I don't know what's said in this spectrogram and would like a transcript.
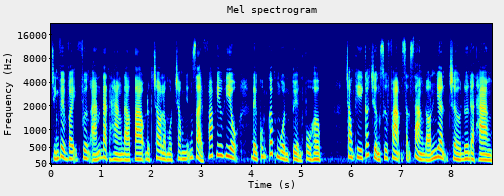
Chính vì vậy, phương án đặt hàng đào tạo được cho là một trong những giải pháp hữu hiệu để cung cấp nguồn tuyển phù hợp. Trong khi các trường sư phạm sẵn sàng đón nhận chờ đơn đặt hàng,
